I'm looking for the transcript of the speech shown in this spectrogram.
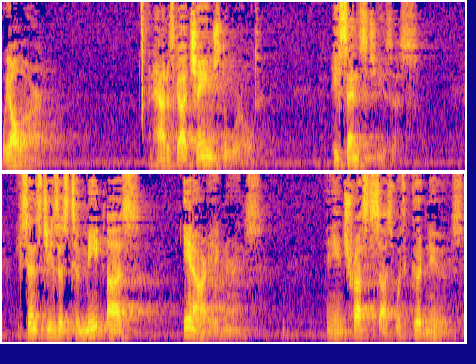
We all are. And how does God change the world? He sends Jesus. He sends Jesus to meet us in our ignorance. And he entrusts us with good news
